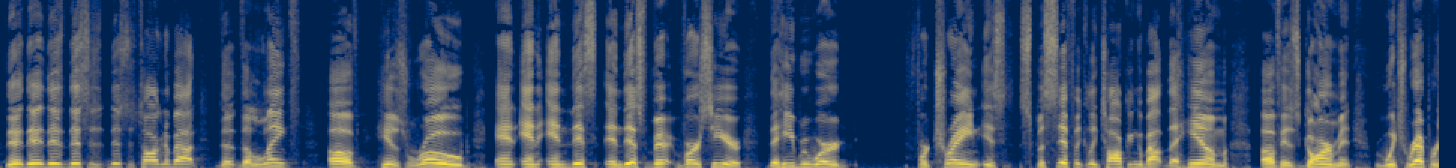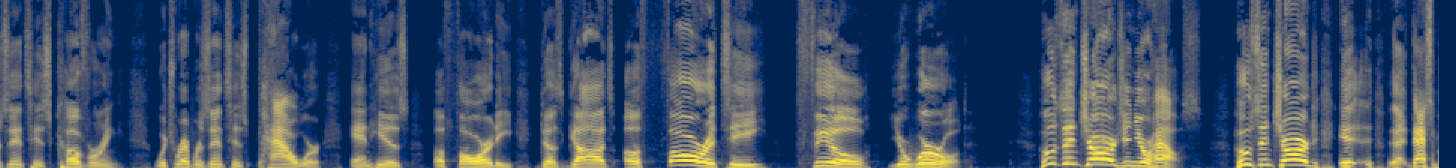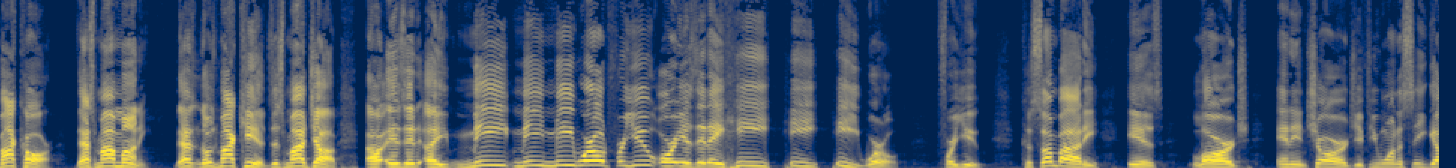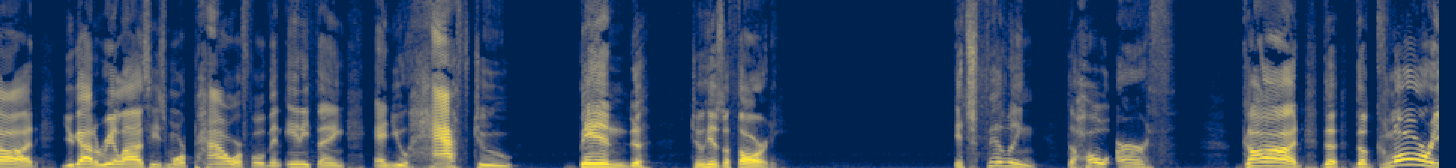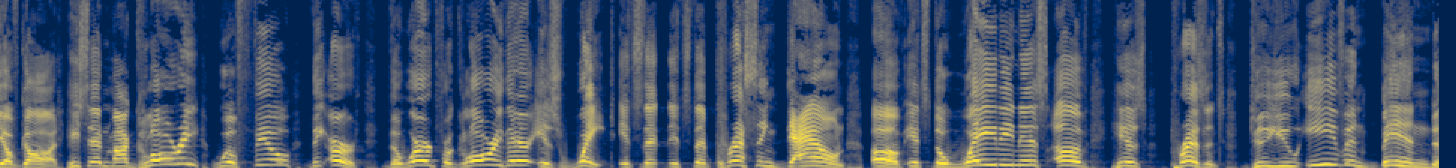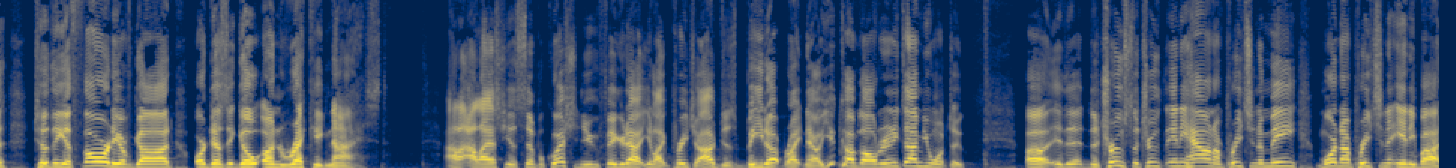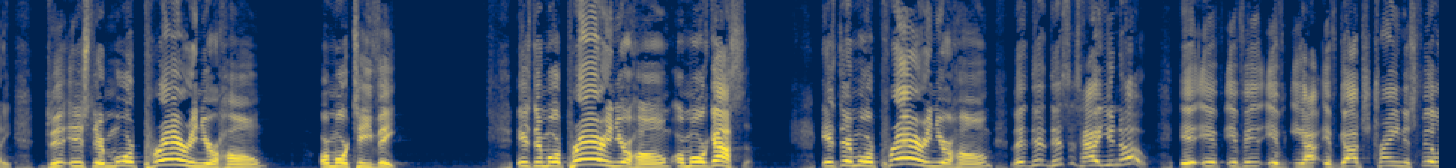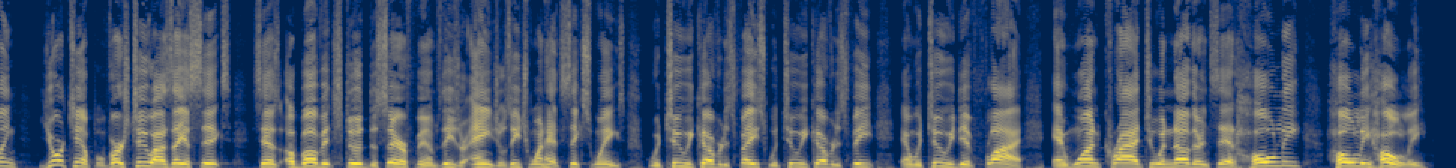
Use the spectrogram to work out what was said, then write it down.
Th- th- This, is, this is talking about the, the length of his robe. And, and, and this, and this ver- verse here, the Hebrew word for train is specifically talking about the hem of his garment, which represents his covering, which represents his power and his authority. Does God's authority fill your world? Who's in charge in your house? Who's in charge? That's my car. That's my money. That's, those my kids. This is my job. Uh, is it a me, me, me world for you, or is it a he, he, he world for you? Because somebody is large and in charge. If you want to see God, you got to realize He's more powerful than anything, and you have to bend to His authority. It's filling the whole earth. God, the, the glory of God. He said, My glory will fill the earth. The word for glory there is weight. It's that it's the pressing down of, it's the weightiness of his presence. Do you even bend to the authority of God or does it go unrecognized? I'll, I'll ask you a simple question. You can figure it out. You're like, Preacher, I'm just beat up right now. You can come to the altar anytime you want to. Uh, the, the truth's the truth anyhow, and I'm preaching to me more than I'm preaching to anybody. Do, is there more prayer in your home or more TV? Is there more prayer in your home or more gossip? Is there more prayer in your home? Th- th- This is how you know. If, if, if, if God's train is filling your temple, verse 2, Isaiah 6 says, Above it stood the seraphims. These are angels. Each one had six wings. With two he covered his face, with two he covered his feet, and with two he did fly. And one cried to another and said, Holy, holy, holy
